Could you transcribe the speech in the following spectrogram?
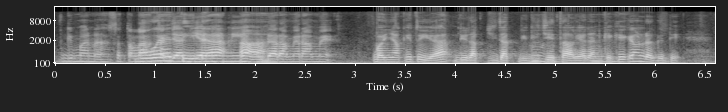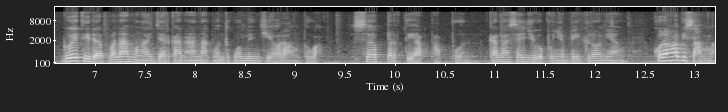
gimana setelah Gue kejadian tidak, ini uh-uh. udah rame-rame? banyak itu ya didak-jidak di digital ya dan Keke kan udah gede. Gue tidak pernah mengajarkan anak untuk membenci orang tua seperti apa pun karena saya juga punya background yang kurang lebih sama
